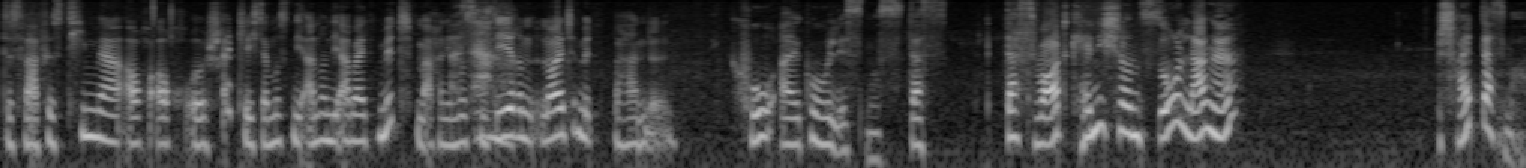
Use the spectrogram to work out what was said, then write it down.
das war fürs Team ja auch, auch äh, schrecklich. Da mussten die anderen die Arbeit mitmachen. Die mussten Also- deren Leute mitbehandeln. Co-Alkoholismus. Das, das Wort kenne ich schon so lange. Beschreib das mal.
